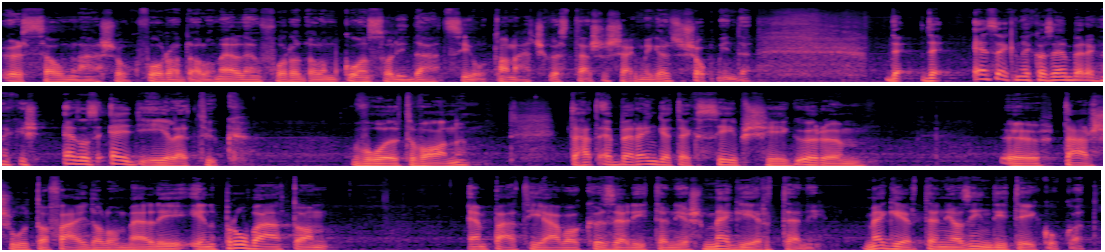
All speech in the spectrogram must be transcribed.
összeomlások, forradalom, ellenforradalom, konszolidáció, tanácsköztársaság, még ez sok minden. De, de ezeknek az embereknek is ez az egy életük volt, van, tehát ebben rengeteg szépség, öröm, társult a fájdalom mellé. Én próbáltam empátiával közelíteni és megérteni, megérteni az indítékokat.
